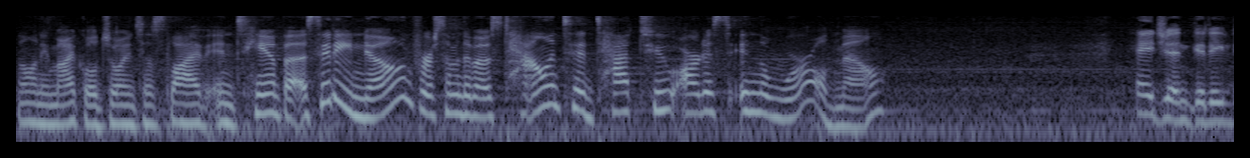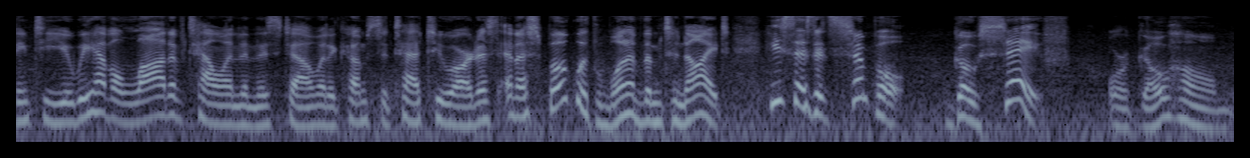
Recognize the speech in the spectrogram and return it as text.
Melanie Michael joins us live in Tampa, a city known for some of the most talented tattoo artists in the world, Mel. Hey, Jen, good evening to you. We have a lot of talent in this town when it comes to tattoo artists, and I spoke with one of them tonight. He says it's simple go safe or go home.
